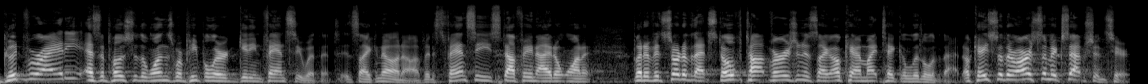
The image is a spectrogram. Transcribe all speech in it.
good variety as opposed to the ones where people are getting fancy with it. It's like, no, no, if it's fancy stuffing, I don't want it. But if it's sort of that stovetop version, it's like, okay, I might take a little of that. Okay, so there are some exceptions here.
